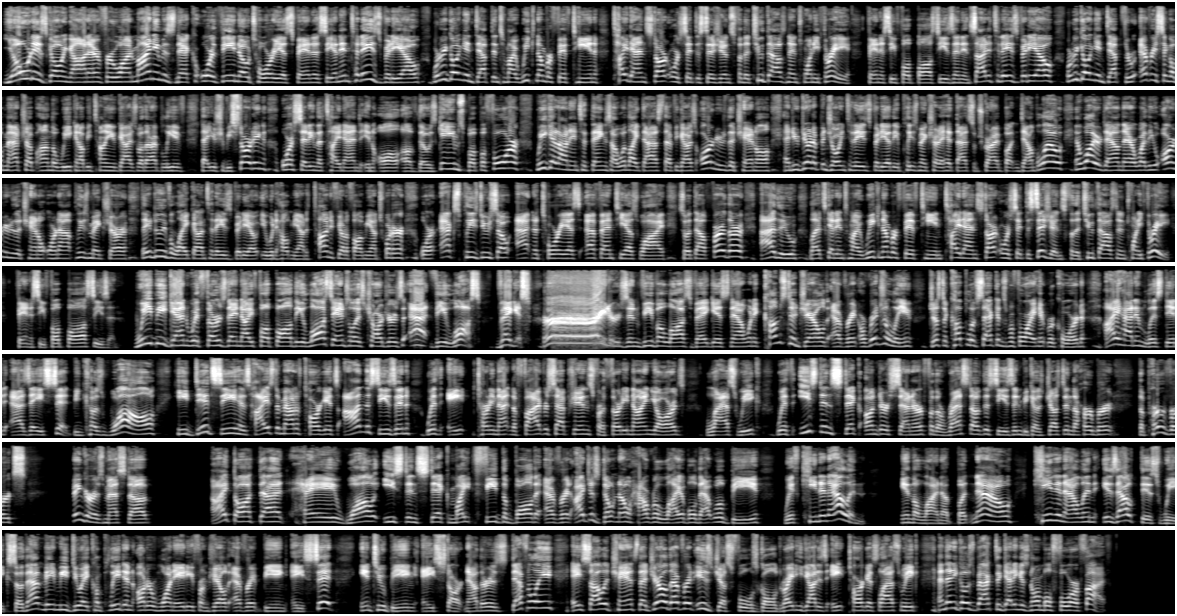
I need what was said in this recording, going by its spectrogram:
Yo, what is going on, everyone? My name is Nick, or The Notorious Fantasy, and in today's video, we're going to be going in depth into my week number 15 tight end start or sit decisions for the 2023 fantasy football season. Inside of today's video, we're going to be going in depth through every single matchup on the week, and I'll be telling you guys whether I believe that you should be starting or sitting the tight end in all of those games. But before we get on into things, I would like to ask that if you guys are new to the channel and you do end up enjoying today's video, that you please make sure to hit that subscribe button down below and while you're down there, whether you are new to the channel or not, please make sure that you do leave a like on today's video. It would help me out a ton. If you want to follow me on Twitter or X, please do so at Notorious FNTSY. So without further ado, let's get into my week number 15 tight end start or sit decisions for the 2023 fantasy football season. We begin with Thursday night football. The Los Angeles Chargers at the Los Vegas Raiders in Viva Las Vegas. Now, when it comes to Gerald Everett, originally, just a couple of seconds before I hit record, I had him listed as a sit because while he did see his highest amount of targets on the season with eight, turning that into five receptions for 39 yards, last week with Easton Stick under center for the rest of the season because Justin the Herbert, the pervert's finger is messed up. I thought that, hey, while Easton Stick might feed the ball to Everett, I just don't know how reliable that will be with Keenan Allen in the lineup. But now Keenan Allen is out this week. So that made me do a complete and utter 180 from Gerald Everett being a sit into being a start. Now, there is definitely a solid chance that Gerald Everett is just fool's gold, right? He got his eight targets last week, and then he goes back to getting his normal four or five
